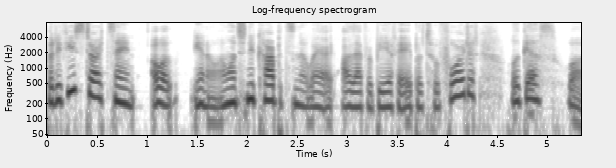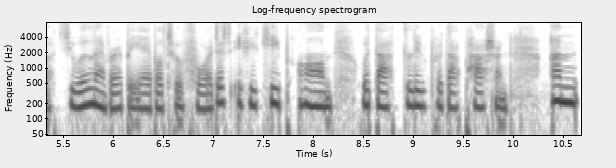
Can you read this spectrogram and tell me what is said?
But if you start saying oh well you know i want a new car but there's no way i'll ever be able to afford it well guess what? You will never be able to afford it if you keep on with that loop or that pattern. And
